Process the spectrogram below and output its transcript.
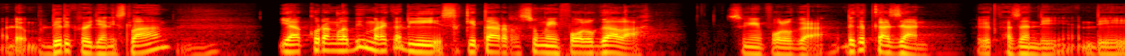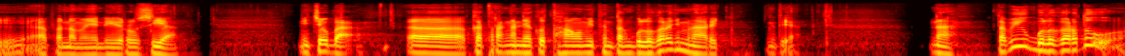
ada berdiri kerajaan Islam. Hmm ya kurang lebih mereka di sekitar Sungai Volga lah, Sungai Volga, dekat Kazan, dekat Kazan di di apa namanya di Rusia. Ini coba uh, keterangan Yakut Hamami tentang Bulgar aja menarik, gitu ya. Nah, tapi Bulgar tuh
